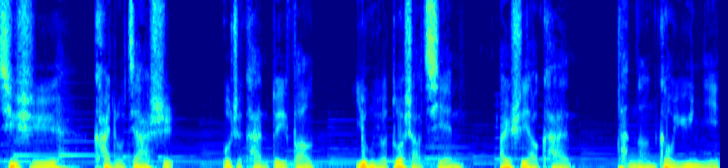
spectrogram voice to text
其实，看重家世，不是看对方拥有多少钱，而是要看他能够与你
